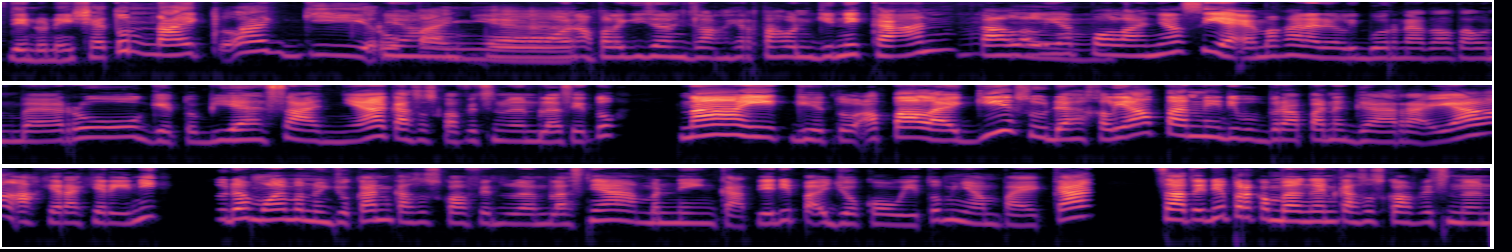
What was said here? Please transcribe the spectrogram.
di Indonesia itu naik lagi Ya ampun, rupanya. apalagi jelang-jelang akhir tahun gini kan. Kalau lihat polanya sih ya emang kan ada libur Natal tahun baru gitu. Biasanya kasus COVID-19 itu naik gitu. Apalagi sudah kelihatan nih di beberapa negara yang akhir-akhir ini sudah mulai menunjukkan kasus COVID-19-nya meningkat. Jadi Pak Jokowi itu menyampaikan saat ini perkembangan kasus COVID-19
